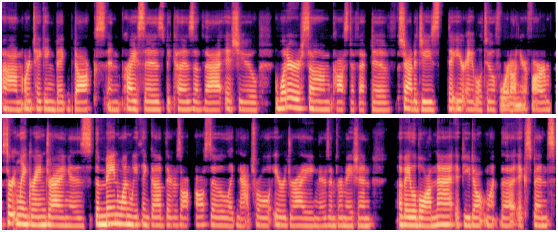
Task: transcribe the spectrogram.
um, or taking big docks and prices because of that issue. What are some cost effective strategies that you're able to afford on your farm? Certainly, grain drying is the main one we think of. There's also like natural air drying, there's information available on that if you don't want the expense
